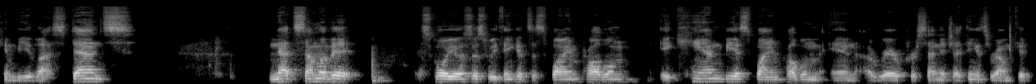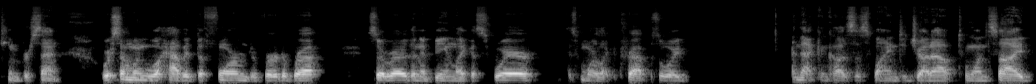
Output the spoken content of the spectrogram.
can be less dense. Net some of it, scoliosis, we think it's a spine problem. It can be a spine problem in a rare percentage. I think it's around 15%, where someone will have a deformed vertebra. So rather than it being like a square, it's more like a trapezoid. And that can cause the spine to jut out to one side.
